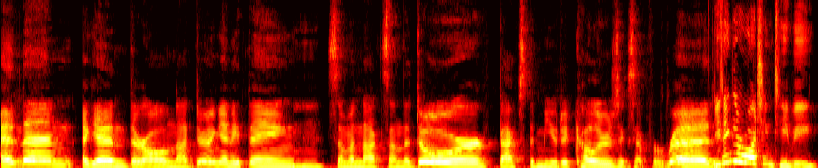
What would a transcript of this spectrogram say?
And then, again, they're all not doing anything. Mm-hmm. Someone knocks on the door. Back to the muted colors, except for red. Do you think they're watching TV?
